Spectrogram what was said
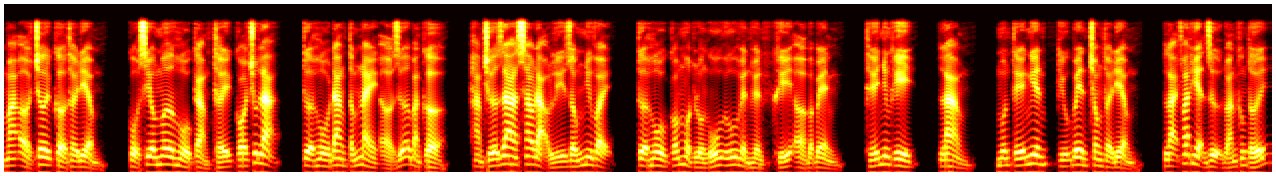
Mà ở chơi cờ thời điểm, cổ siêu mơ hồ cảm thấy có chút lạ, tựa hồ đang tấm này ở giữa bàn cờ, hàm chứa ra sao đạo lý giống như vậy, tựa hồ có một luồng u u huyền huyền khí ở bờ bền. Thế nhưng khi, làm, muốn tế nghiên cứu bên trong thời điểm, lại phát hiện dự đoán không tới,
